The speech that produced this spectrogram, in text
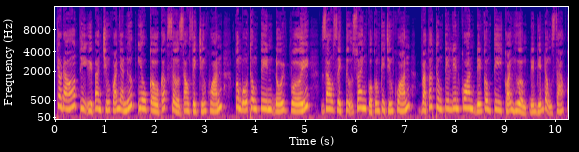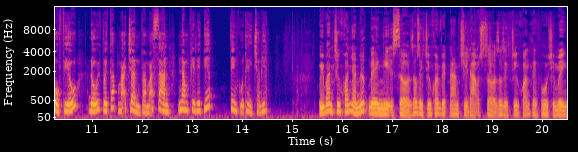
Theo đó, thì Ủy ban Chứng khoán Nhà nước yêu cầu các sở giao dịch chứng khoán công bố thông tin đối với giao dịch tự doanh của công ty chứng khoán và các thông tin liên quan đến công ty có ảnh hưởng đến biến động giá cổ phiếu đối với các mã trần và mã sàn năm phiên liên tiếp. Tin cụ thể cho biết. Ủy ban Chứng khoán Nhà nước đề nghị Sở Giao dịch Chứng khoán Việt Nam chỉ đạo Sở Giao dịch Chứng khoán Thành phố Hồ Chí Minh,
